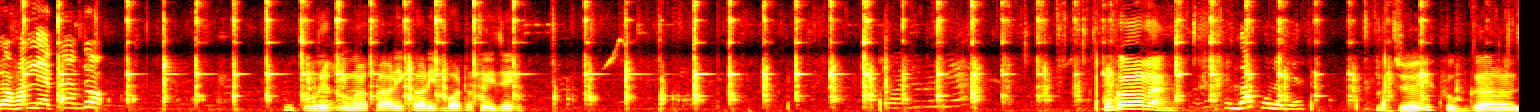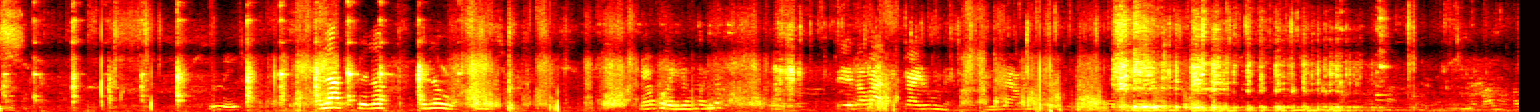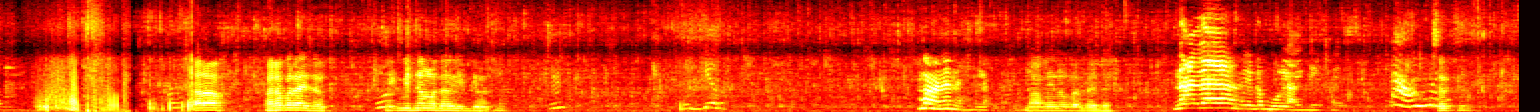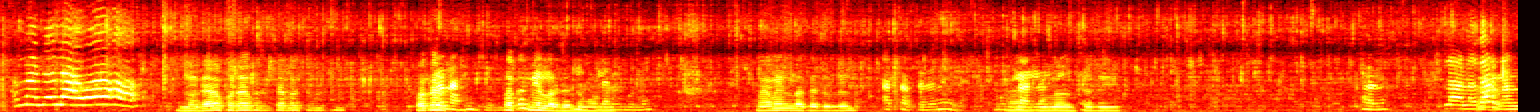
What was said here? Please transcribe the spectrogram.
લહણ લેતા આવજો ધૂળેટીમાં કાળી કાળી બટ થઈ જઈ. શું કરો જોઈ ફુગ્ગાનું જ. પેલો ચાલો બરાબર આવી જાવ એકબીજાને લગાવી દો વિડિયો મને નહીં મામીનું લગાવી દે ના લા એ તો બોલાવી દેખાય લગાવો ફટાફટ ચાલો ચાલો પકડ. પકડ મેં નહીં બોલે. મામીને લગાવી દઉં આ તો અત્યારે નહીં લે. લે. ગુલાલ છે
